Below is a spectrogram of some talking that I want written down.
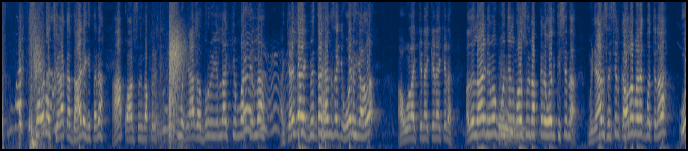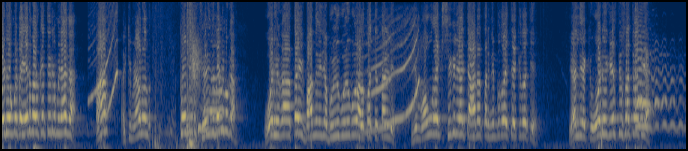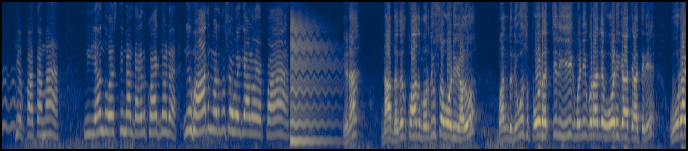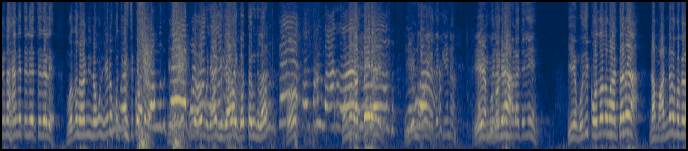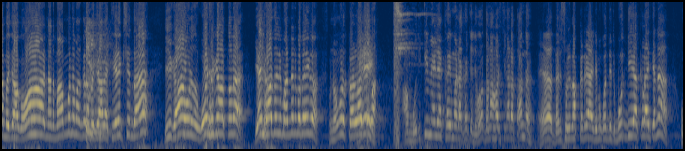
ಫೋನ್ ಚೇಳಕ ದಾಡಿ ಆಗಿತ್ತಾನ? ಆ ಕ್ವಾರ್ಸುಳಿ ಮಕ್ಕಳು ಮನ್ಯಾಗ ಒಬ್ರು ಇಲ್ಲ, ಕಿಮ್ಮತ್ ಇಲ್ಲ. ಆಕೆ ಎಲ್ಲ ಬಿದ್ದಾಗ ಹೆಂಗಸಾಕಿ ಓಡಿ ಹೇಳವ ಅವಳ ಅಕ್ಕಿನ ಅಕ್ಕಿನ ಅಕ್ಕಿನ ಅದಲ್ಲ ನಿಮಗ್ ಬುದ್ಧಿಲ್ಲ ಮಾ ಸುಳಿ ಮಕ್ಕಳು ಓದ್ ಕಿಸಿಂದ. ಮನ್ಯಾಗ ಸಸಿಲ್ ಕವಲ ಮಾಡಕ್ ಬತ್ತಿಲ್ಲ ಓಡಿ ಹೋಗ್ಬಿಟ್ಟ ಏನ್ ಮಾಡ್ಕತ್ತೀರಿ ಮನ್ಯಾಗ? ಆ ಅಕ್ಕಿ ಮ್ಯಾಲ ಒಂದು ಕಣ್ಣೀರು ಹೇಳಿದಿಲ್ಲ ನಿಮಗ? ಓಡಿ ಹೋಗತ್ತ ಈಗ ಬಂದ ಗಜ ಬುಳಿ ಬುಳಿ ಬುಳಿ ಅಳ್ಕೊತಿರ್ತಾಳೆ ಇಲ್ಲಿ. ನಿಮ್ಮ ಅವ್ರ ಆಕಿ ಸಿಗಲಿ ಐತಿ ಆನಂತರ ನಿಮ್ಮದು ಐತಿ ಹಾಕಿದೋತಿ ಐತಿ ಎಲ್ಲಿ ಅಕ್ಕಿ ಓಡಿ ಹೋಗಿ ಎಷ್ಟು ದಿವಸ ಆತಿ ಹೊತ್ತಿಗೆ ಯಪ್ಪ ತಮ್ಮ ನೀ ಎಂದ್ ವಸ್ತಿ ಮೇಲೆ ತೆಗೆದು ಹೋದ್ ನೋಡ ನೀವು ಹೋದ ಮರುದಿವಸ ಹೋಗ್ಯಾಳು ಯಪ್ಪ. ಏನ? ನಾ ದಗದ್ ಕ್ವಾದ ಮರು ದಿವ್ಸ ಓಡಿ ಹೇಳು ಒಂದು ದಿವಸ ಪೋಡ್ ಹಚ್ಚಿಲಿ ಈಗ ಮನಿಗೆ ಬರೋದ್ಲೆ ಓಡಿಗೆ ಆತ ಹೇಳ್ತೀರಿ. ಊರಾಗ ನಾ ಹೆಂಗ ತಲೆ ಎತ್ತಿದೆ ಅಲ್ಲಿ? ಮೊದಲು ಹಣ್ಣಿ ನಾವು ನೀನು ಕುತ್ತಿಗೆ ಹಚ್ಚಿ ಕೊಡ್ತಾರ ಮನ್ಯಾಗ ಹಿರಿಯಾಳಾಗಿ ಗೊತ್ತಾಗುದಿಲ್ಲ. ಏನು ಎದಕ್ಕೇನು ಏ ಮುದೋಡ್ಯ ಈ ಮುದಿಕ್ ಒಂದೊಂದು ಮಾಡ್ತಾನೆ. ನಮ್ಮ ಅಣ್ಣನ ಮಗಳ ಮದುವೆ ಆಗೋ ನನ್ನ ಮಾಮನ ಮಗಳ ಮದುವೆ ಆಗ ತೇಳಿಕ್ಷಿಂದ ಈಗ ಅವನು ಓಡಿ ಹೋಗಿ ಆತ್ ನೋಡ. ಎಲ್ಲಿ ಹೋದ ನಿಮ್ಮ ಅಣ್ಣನ ಮಗಳಿಗ? ಅವನು ಕಳ್ಳ. ಆ ಮುದುಕಿ ಮೇಲೆ ಕೈ ಮಾಡಾಕತ್ತಿದ್ವು ದನ ಹೊಡ್ಸಿಕೊಂಡ ತಂದ. ಏ ದರ್ಸುಳಿ ಮಕ್ಕಳ್ರಿ ನಿಮಗೆ ಒಂದಿಟ್ಟು ಬುದ್ಧಿ ಅಕ್ಕಲ ಐತೆನ?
